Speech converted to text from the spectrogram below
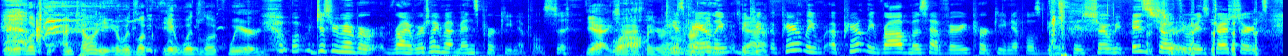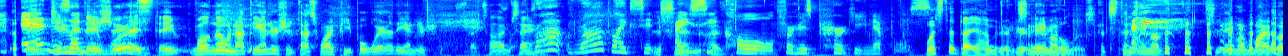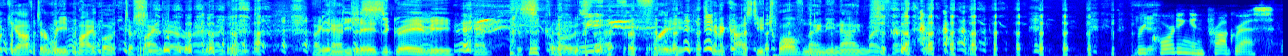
It would look. I'm telling you, it would look. It would look weird. Well, just remember, Ryan, we're talking about men's perky nipples. Yeah, exactly. right, Because right. apparently, yeah. apparently, apparently, Rob must have very perky nipples because his show, his show right. through his dress shirts they and his do. They would. They well, no, not the undershirt. That's why people wear the undershirts. That's all I'm saying. Rob, Rob likes it Listen, icy I've- cold for his perky nipples. What's the diameter of It's your the name areolas? of. It's the name of. It's the name of my book. You have to read my book to find out, Ryan. I can't. I can't. Fifty dis- Shades of Gravy. can't disclose We- that for free. It's going to cost you twelve ninety nine, my friend. Recording in progress.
